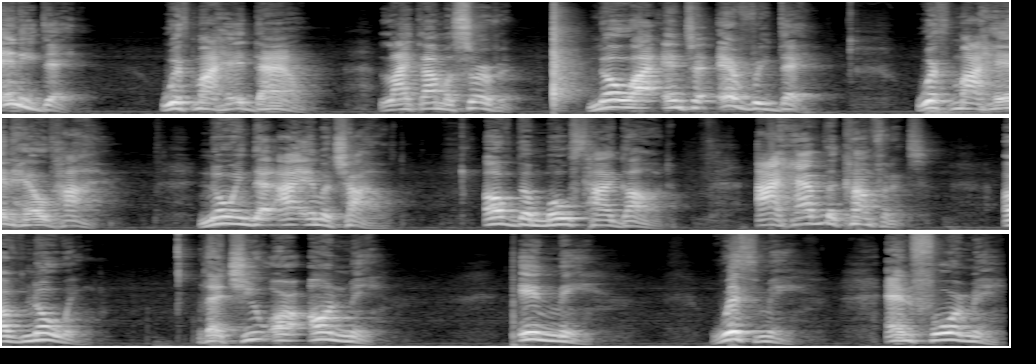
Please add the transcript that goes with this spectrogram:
any day with my head down like I'm a servant. No, I enter every day with my head held high knowing that I am a child of the Most High God. I have the confidence of knowing that you are on me, in me, with me, and for me.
